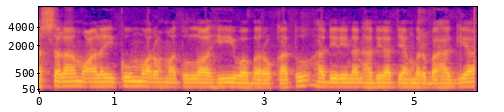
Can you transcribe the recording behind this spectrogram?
Assalamualaikum warahmatullahi wabarakatuh. Hadirin dan hadirat yang berbahagia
